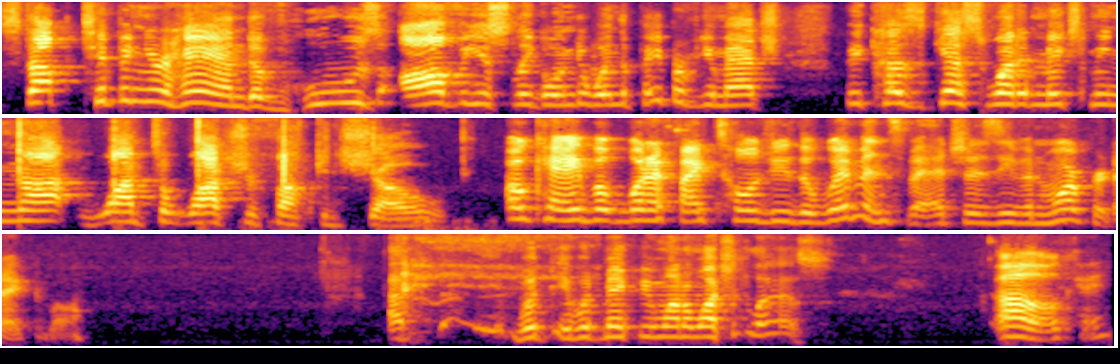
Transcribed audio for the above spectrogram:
stop tipping your hand of who's obviously going to win the pay per view match. Because guess what? It makes me not want to watch your fucking show. Okay, but what if I told you the women's match is even more predictable? I- it would it would make me want to watch it less. Oh, okay.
